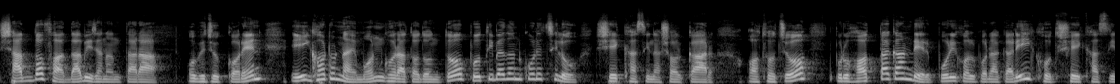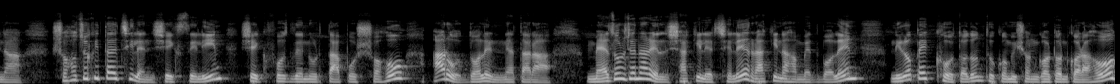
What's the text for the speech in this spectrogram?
সাত দফা দাবি জানান তারা। অভিযোগ করেন, এই ঘটনায় মনঘোরা তদন্ত প্রতিবেদন করেছিল শেখ হাসিনা সরকার। অথচ পুরো হত্যাকাণ্ডের পরিকল্পনাকারী খোদ শেখ হাসিনা। সহযোগিতায় ছিলেন শেখ সেলিম, শেখ ফজলেনুর তাপস সহ আরও দলের নেতারা। মেজর জেনারেল শাকিলের ছেলে রাকিন আহমেদ বলেন, নিরপেক্ষ তদন্ত কমিশন গঠন করা হোক,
